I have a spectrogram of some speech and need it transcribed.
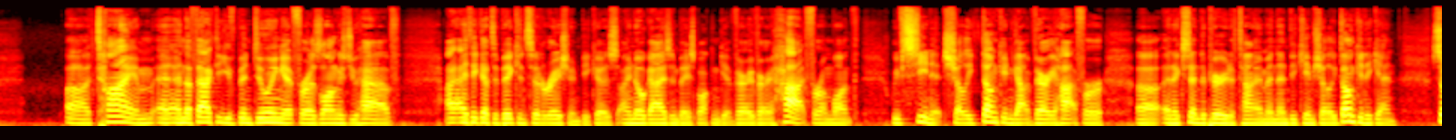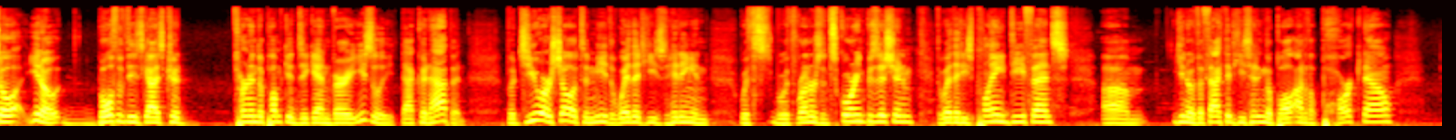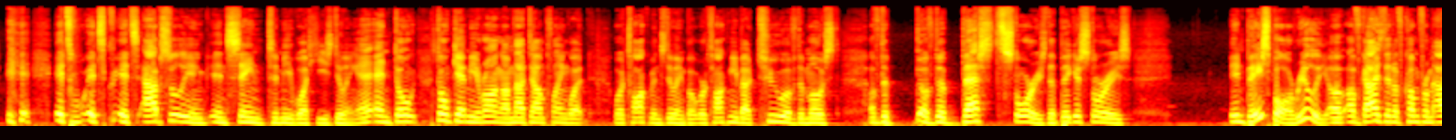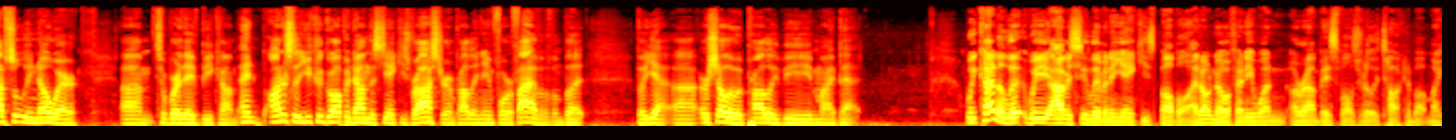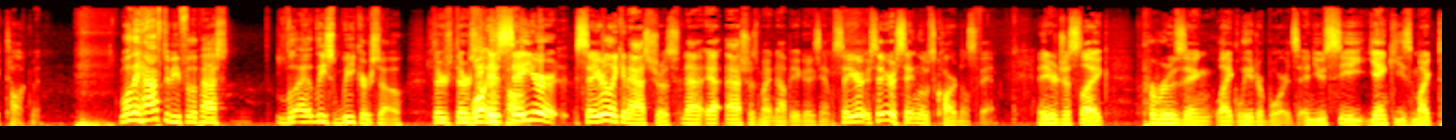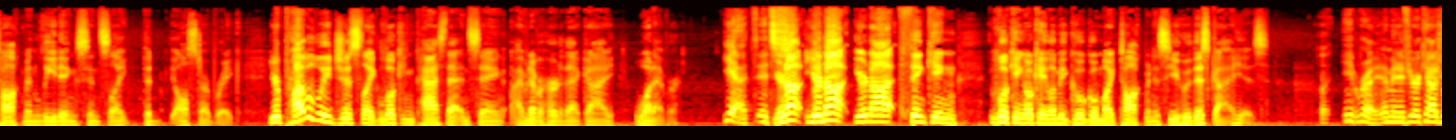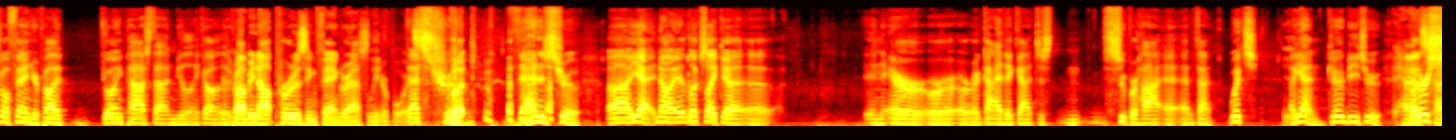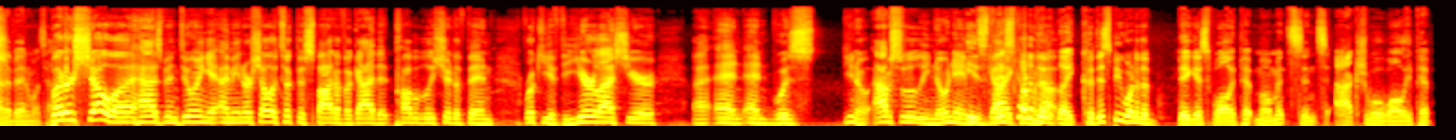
uh, time and, and the fact that you've been doing it for as long as you have. I, I think that's a big consideration because I know guys in baseball can get very very hot for a month. We've seen it. Shelley Duncan got very hot for uh, an extended period of time and then became Shelley Duncan again. So you know, both of these guys could turn into pumpkins again very easily. That could happen. But Gio Urshela, to me, the way that he's hitting in with with runners in scoring position, the way that he's playing defense, um, you know, the fact that he's hitting the ball out of the park now, it's it's it's absolutely insane to me what he's doing. And, and don't don't get me wrong, I'm not downplaying what what Tauchman's doing, but we're talking about two of the most of the of the best stories, the biggest stories in baseball, really, of, of guys that have come from absolutely nowhere um, to where they've become. And honestly, you could go up and down this Yankees roster and probably name four or five of them. But, but yeah, uh, Urshela would probably be my bet. We kind of li- we obviously live in a Yankees bubble. I don't know if anyone around baseball is really talking about Mike Tauchman. Well, they have to be for the past l- at least week or so. There's, there's, Well, there's say you're say you're like an Astros. A- Astros might not be a good example. Say you're say you're a St. Louis Cardinals fan, and you're just like perusing like leaderboards, and you see Yankees Mike Tauchman leading since like the All Star break. You're probably just like looking past that and saying, "I've never heard of that guy." Whatever. yeah, it's- it's You're not. You're not. You're not thinking, looking. Okay, let me Google Mike Tauchman and see who this guy is. Uh, right. I mean, if you're a casual fan, you're probably going past that and be like, oh, they're- Probably not perusing Fangraphs leaderboards. That's true. that is true. Uh, yeah, no, it looks like a, a an error or, or a guy that got just super hot at, at a time, which again could be true. Has Ursh- kinda been what's happening. But. Urshela has been doing it. I mean, Urshela took the spot of a guy that probably should have been rookie of the year last year, uh, and and was you know absolutely no name Is guy this one of the up. like? Could this be one of the biggest Wally Pipp moments since actual Wally Pipp?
